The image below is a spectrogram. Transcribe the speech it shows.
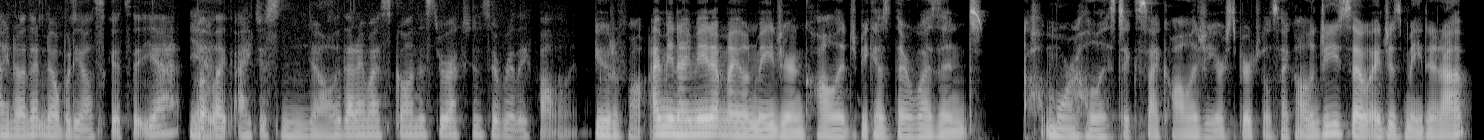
I know that nobody else gets it yet, Yeah. but like I just know that I must go in this direction. So really following it. Beautiful. I mean, I made up my own major in college because there wasn't more holistic psychology or spiritual psychology. So I just made it up.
